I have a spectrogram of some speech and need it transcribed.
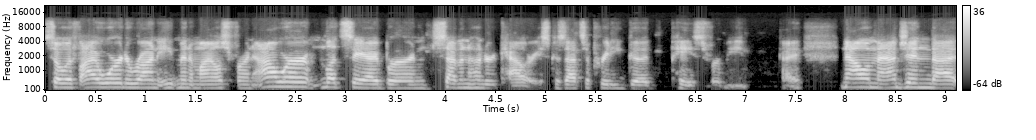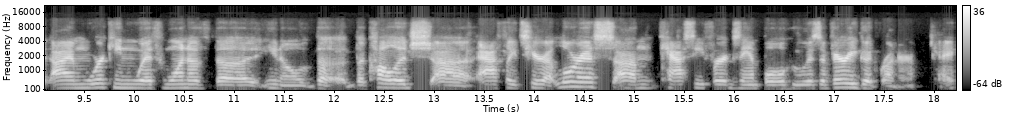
So if I were to run eight minute miles for an hour, let's say I burn 700 calories, because that's a pretty good pace for me. Okay. Now imagine that I'm working with one of the, you know, the the college uh, athletes here at Loras, um, Cassie, for example, who is a very good runner. Okay.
